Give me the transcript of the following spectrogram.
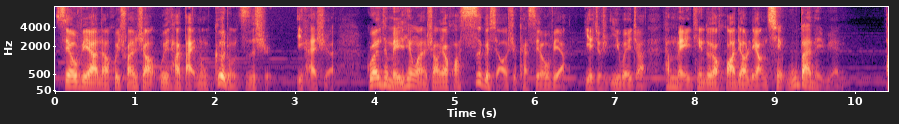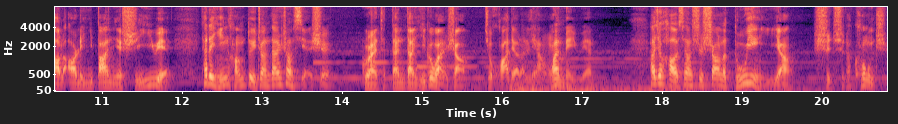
，Sylvia 呢会穿上，为他摆弄各种姿势。一开始。Grant 每天晚上要花四个小时看 Sylvia，也就是意味着他每天都要花掉两千五百美元。到了二零一八年十一月，他的银行对账单上显示，Grant 单单一个晚上就花掉了两万美元。他就好像是上了毒瘾一样，失去了控制。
